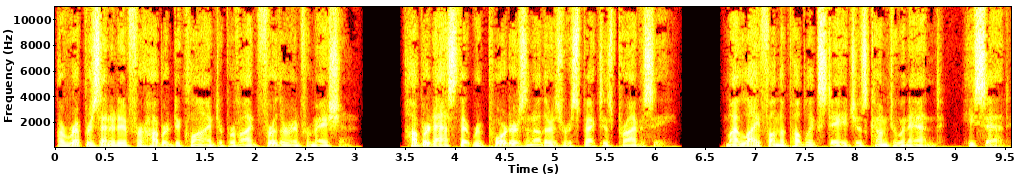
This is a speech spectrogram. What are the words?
A representative for Hubbard declined to provide further information. Hubbard asked that reporters and others respect his privacy. My life on the public stage has come to an end, he said.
